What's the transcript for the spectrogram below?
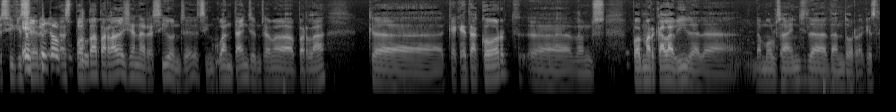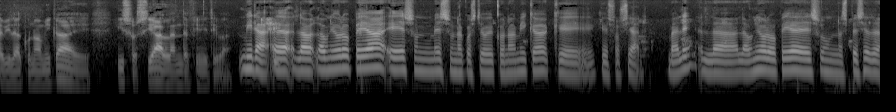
sí que és, És cert, que és el es pot va parlar de generacions, eh? de 50 anys, em sembla, va parlar que, que aquest acord eh, doncs, pot marcar la vida de, de molts anys de- d'Andorra, aquesta vida econòmica i, i social, en definitiva. Mira, eh, la, la Unió Europea és un, més una qüestió econòmica que, que social. ¿vale? La, la Unió Europea és una espècie de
